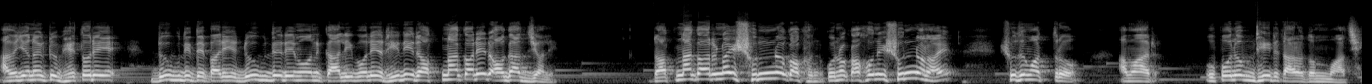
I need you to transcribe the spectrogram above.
আমি যেন একটু ভেতরে ডুব দিতে পারি। ডুব দে রে মন কালী বলে হৃদি রত্নাকরের অগাধ জলে। রত্নাকর নয়, শূন্য কখন? কোনো কখনোই শূন্য নয়, শুধুমাত্র আমার উপলব্ধির তারতম্য আছে।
